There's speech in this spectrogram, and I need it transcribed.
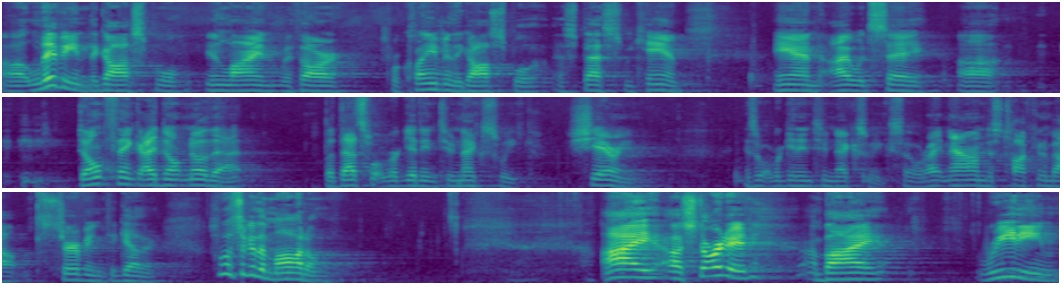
uh, living the gospel in line with our proclaiming the gospel as best we can. And I would say, uh, don't think I don't know that, but that's what we're getting to next week. Sharing is what we're getting to next week. So, right now, I'm just talking about serving together. So let's look at the model. I uh, started by reading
